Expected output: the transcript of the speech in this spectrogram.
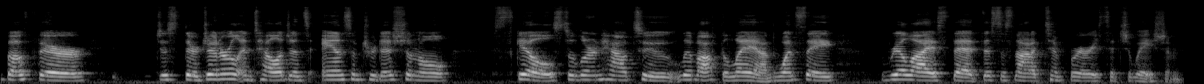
both their just their general intelligence and some traditional skills to learn how to live off the land once they realize that this is not a temporary situation.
